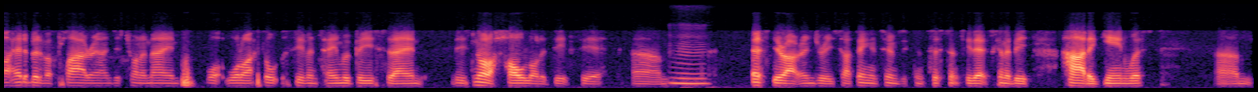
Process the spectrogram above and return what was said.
I had a bit of a play around just trying to name what, what I thought the 17 would be and there's not a whole lot of depth there um, mm. if there are injuries. So I think in terms of consistency, that's going to be hard again with um,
